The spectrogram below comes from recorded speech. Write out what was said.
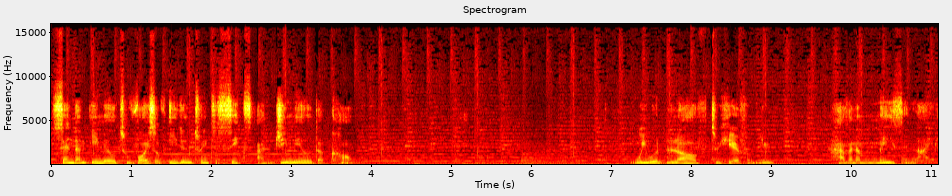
send an email to voiceofeden26 at gmail.com. We would love to hear from you. Have an amazing life.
